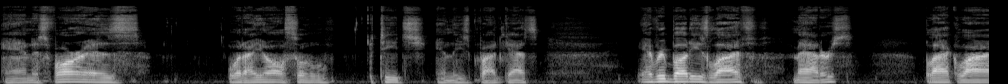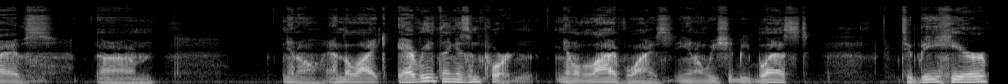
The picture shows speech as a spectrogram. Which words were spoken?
and as far as what I also teach in these podcasts, everybody's life matters. Black lives, um, you know, and the like. Everything is important, you know, live wise. You know, we should be blessed to be here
